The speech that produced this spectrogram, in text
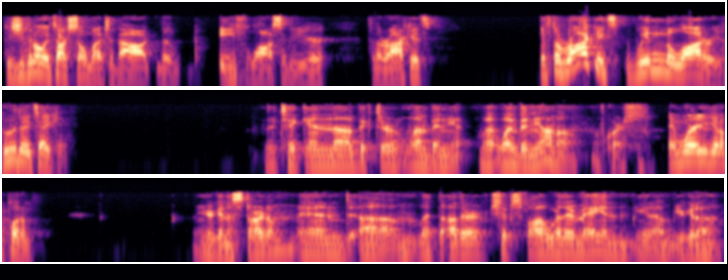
because you can only talk so much about the eighth loss of the year for the Rockets. If the Rockets win the lottery, who are they taking? They're taking uh, Victor Wembanyama, of course. And where are you going to put him? You're going to start them and um, let the other chips fall where they may, and you know you're going to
